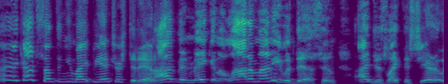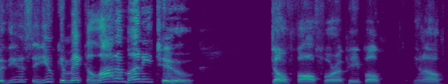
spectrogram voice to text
I got something you might be interested in. I've been making a lot of money with this, and I'd just like to share it with you so you can make a lot of money too. Don't fall for it, people. You know,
